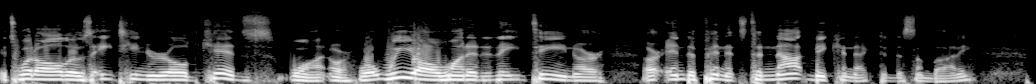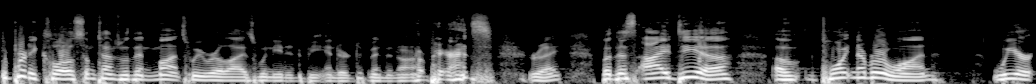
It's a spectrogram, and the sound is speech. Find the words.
It's what all those 18 year old kids want, or what we all wanted at 18, our, our independence, to not be connected to somebody. But pretty close. Sometimes within months, we realized we needed to be interdependent on our parents, right? But this idea of point number one, we are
